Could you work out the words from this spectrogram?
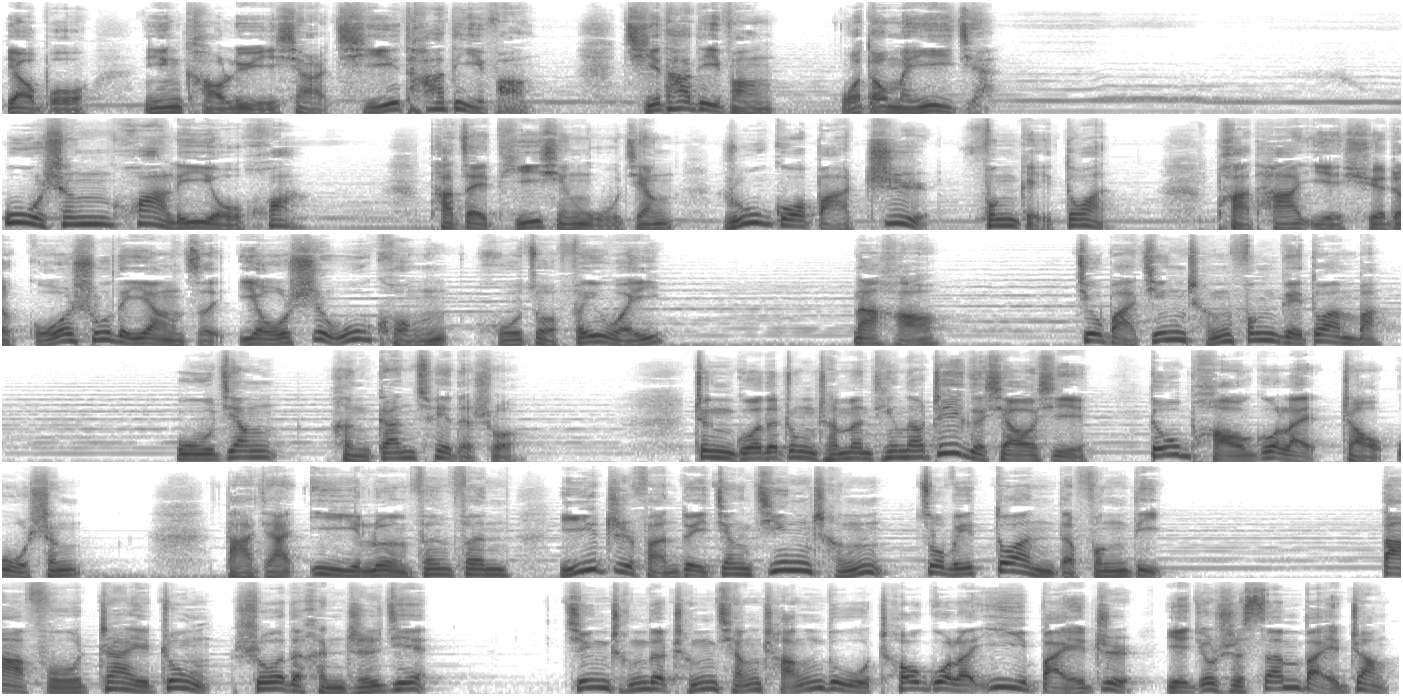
要不您考虑一下其他地方？其他地方我都没意见。雾生话里有话，他在提醒武江，如果把智封给段。怕他也学着国书的样子，有恃无恐，胡作非为。那好，就把京城封给段吧。武江很干脆地说。郑国的重臣们听到这个消息，都跑过来找武生，大家议论纷纷，一致反对将京城作为段的封地。大夫寨众说的很直接：京城的城墙长度超过了一百至，也就是三百丈。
